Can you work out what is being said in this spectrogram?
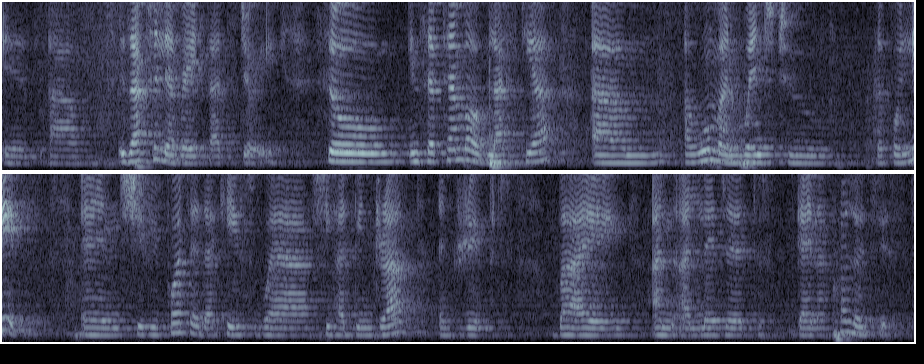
is um, is actually a very sad story. So in September of last year, um, a woman went to the police and she reported a case where she had been drugged and raped by an alleged gynecologist.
